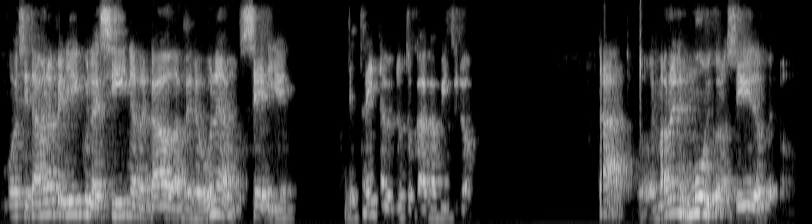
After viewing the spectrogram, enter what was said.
vos decís, "Ah, una película, el cine recauda, pero una serie de 30 minutos cada capítulo, está, el Marvel es muy conocido pero,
